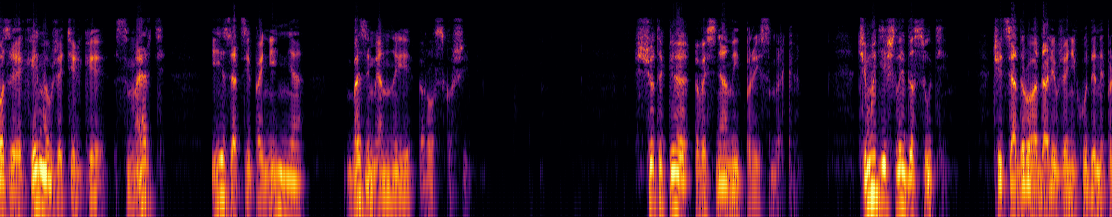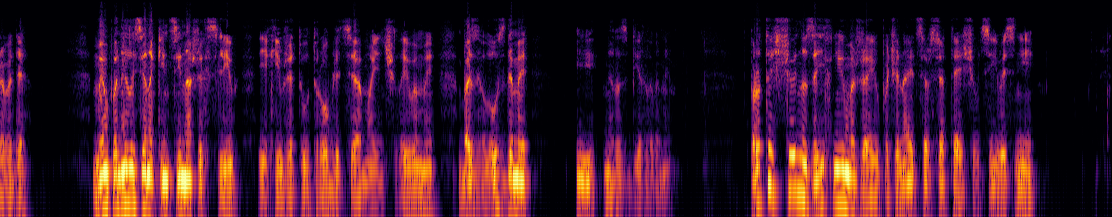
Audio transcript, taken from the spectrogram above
поза якими вже тільки смерть і заціпаніння безіменної розкоші. Що таке весняний присмерк? Чи ми дійшли до суті? Чи ця дорога далі вже нікуди не приведе? Ми опинилися на кінці наших слів, які вже тут робляться маячливими, безглуздими і нерозбірливими. Проте щойно за їхньою межею починається все те, що в цій весні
